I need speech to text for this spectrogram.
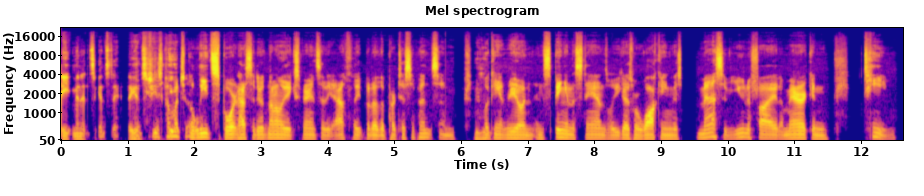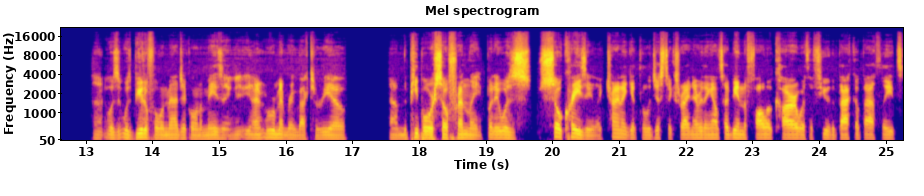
eight minutes against it against Just how much elite sport has to do with not only the experience of the athlete, but of the participants. And Mhm. looking at Rio and, and being in the stands while you guys were walking this massive, unified American team uh, was was beautiful and magical and amazing. You know, remembering back to Rio, um, the people were so friendly, but it was so crazy. Like trying to get the logistics right and everything else. I'd be in the follow car with a few of the backup athletes.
